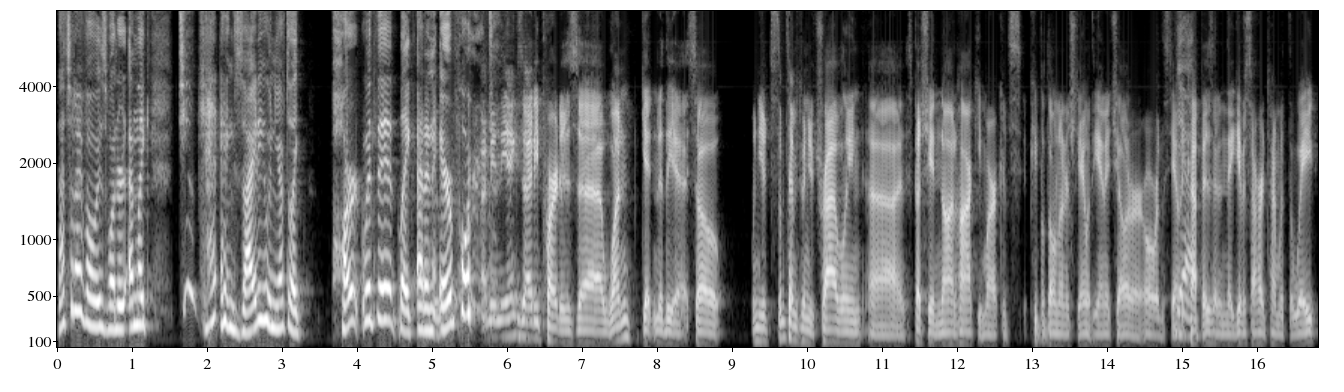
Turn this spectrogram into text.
That's what I've always wondered. And like, do you get anxiety when you have to like part with it, like at an airport? I mean, the anxiety part is uh, one getting to the uh, so when you're sometimes when you're traveling, uh, especially in non-hockey markets, people don't understand what the NHL or, or the Stanley Yeah. Cup is, and they give us a hard time with the weight.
